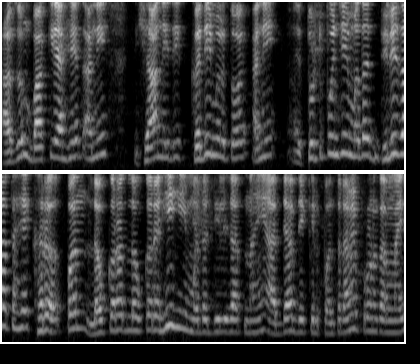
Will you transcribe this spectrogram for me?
अजून बाकी आहेत आणि ह्या निधी कधी मिळतोय आणि तुटपुंजी मदत दिली जात आहे खरं पण लवकरात लवकरही ही मदत दिली जात नाही अद्याप देखील पंचनामे पूर्ण झाले नाही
